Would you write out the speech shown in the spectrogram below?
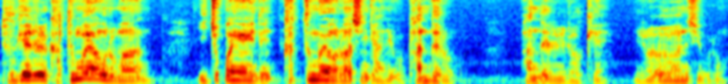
두 개를 같은 모양으로만 이쪽 방향이 같은 모양으로 하신 게 아니고 반대로 반대로 이렇게 이런 식으로.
